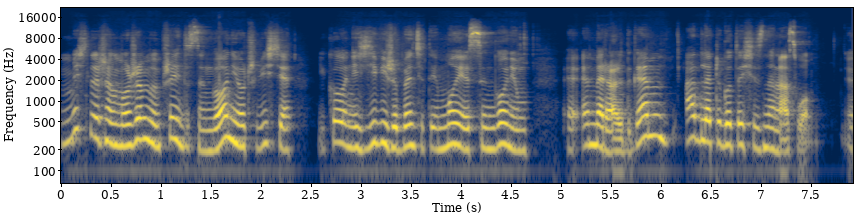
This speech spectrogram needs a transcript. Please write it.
myślę, że możemy przejść do syngonii. Oczywiście nikogo nie zdziwi, że będzie tutaj moje syngonium e, Emerald Gem. A dlaczego to się znalazło? Yy,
